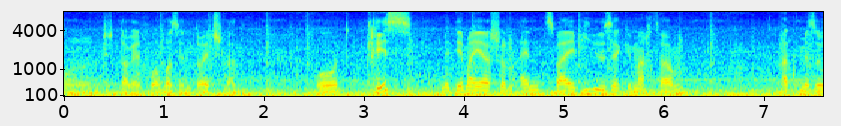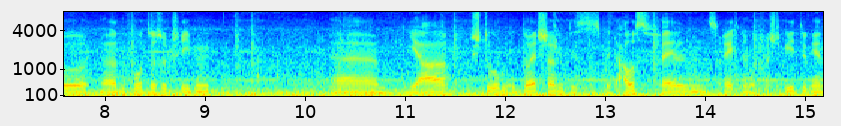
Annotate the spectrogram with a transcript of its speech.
und Tage davor war es in Deutschland. Und Chris, mit dem wir ja schon ein, zwei Videos ja gemacht haben, hat mir so äh, ein Foto so geschrieben, äh, ja, Sturm in Deutschland, das ist mit Ausfällen zu rechnen und Verspätungen.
